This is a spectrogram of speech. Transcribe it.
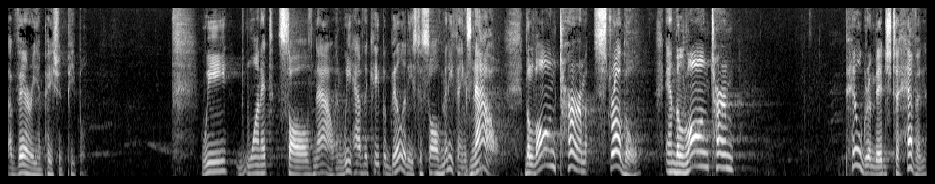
a very impatient people. We want it solved now, and we have the capabilities to solve many things now. The long term struggle and the long term pilgrimage to heaven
